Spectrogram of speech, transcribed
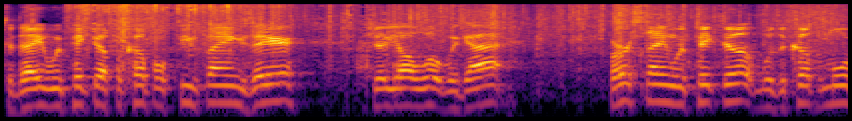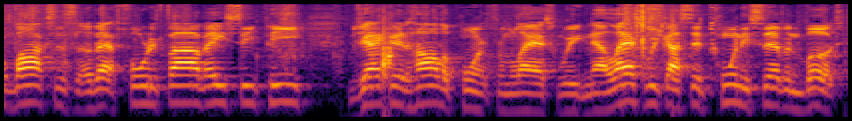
today we picked up a couple few things there. Show y'all what we got. First thing we picked up was a couple more boxes of that 45 ACP jacketed hollow point from last week. Now last week I said 27 bucks.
